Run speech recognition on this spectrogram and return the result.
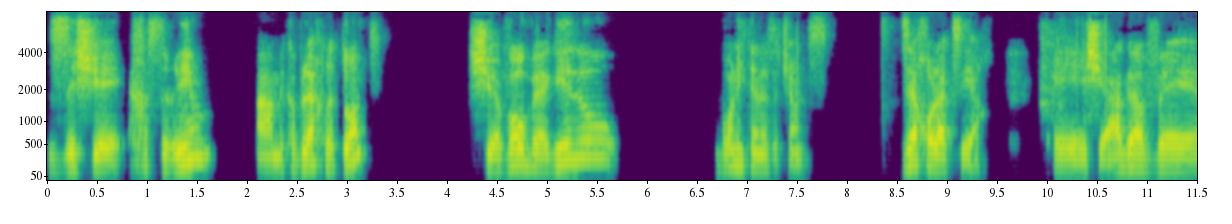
זה שחסרים המקבלי החלטות שיבואו ויגידו, בואו ניתן לזה צ'אנס. זה יכול להצליח. אה, שאגב, אה,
